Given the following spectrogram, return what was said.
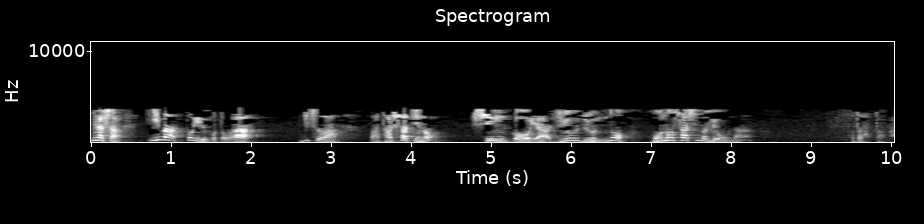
皆さん、今ということは、実は私たちの信仰や従順の物差しのようなことだと思いま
